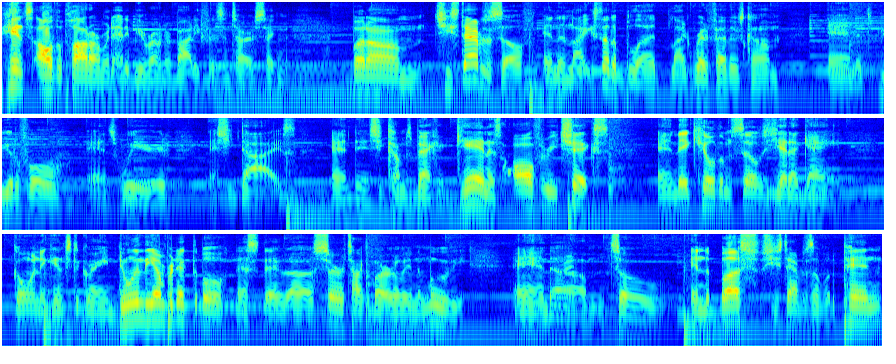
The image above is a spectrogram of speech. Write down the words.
hence all the plot armor that had to be around her body for this entire segment. But um, she stabs herself, and then like instead of blood, like red feathers come, and it's beautiful and it's weird, and she dies, and then she comes back again as all three chicks, and they kill themselves yet again going against the grain, doing the unpredictable that's, that uh, Sir talked about earlier in the movie. And um, so in the bus, she stabs herself with a pin.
